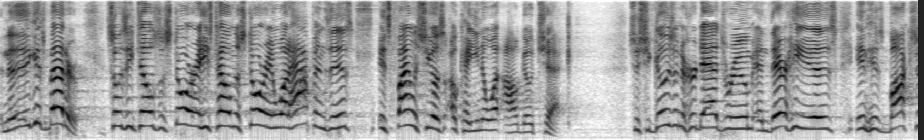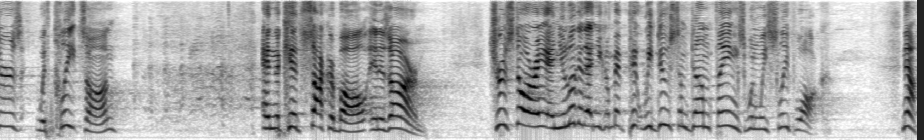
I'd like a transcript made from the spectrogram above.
And it gets better. So as he tells the story, he's telling the story, and what happens is, is finally she goes, okay, you know what? I'll go check. So she goes into her dad's room, and there he is in his boxers with cleats on, and the kid's soccer ball in his arm. True story, and you look at that and you go, we do some dumb things when we sleepwalk. Now,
